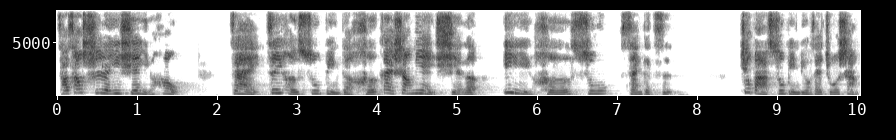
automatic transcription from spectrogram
曹操吃了一些以后，在这一盒酥饼的盒盖上面写了“一盒酥”三个字，就把酥饼留在桌上。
